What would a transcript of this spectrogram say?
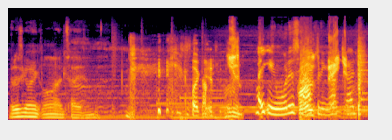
What is going on, Titan? fucking. He's Viking, what is Bro's happening? banging. How'd you-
